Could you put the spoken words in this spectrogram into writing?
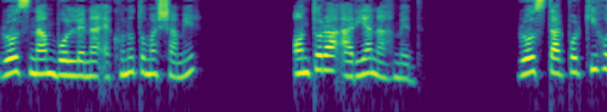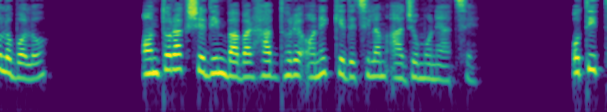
রোজ নাম বললে না এখনও তোমার স্বামীর? অন্তরা আরিয়ান আহমেদ। রোজ তারপর কি হলো বলো? অন্তরাক সেদিন বাবার হাত ধরে অনেক কেঁদেছিলাম আজও মনে আছে। অতীত।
